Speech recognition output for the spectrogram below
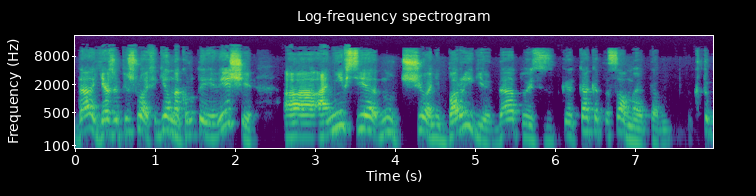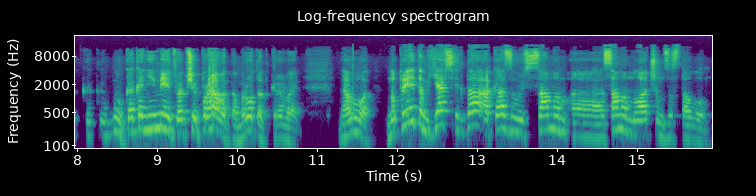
да, я же пишу офигенно крутые вещи, а они все, ну, что, они барыги, да, то есть, как это самое, там, кто, как, ну, как они имеют вообще право там рот открывать, да, вот. Но при этом я всегда оказываюсь самым, э, самым младшим за столом.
